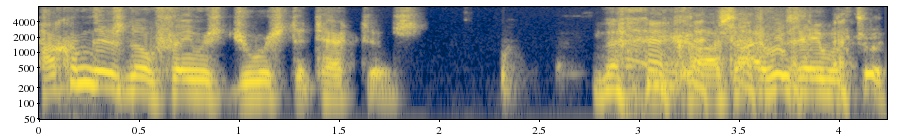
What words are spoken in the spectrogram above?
How come there's no famous Jewish detectives? because I was able to,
